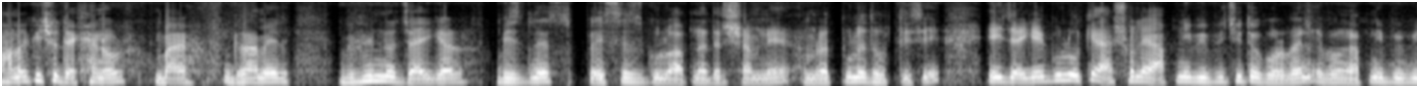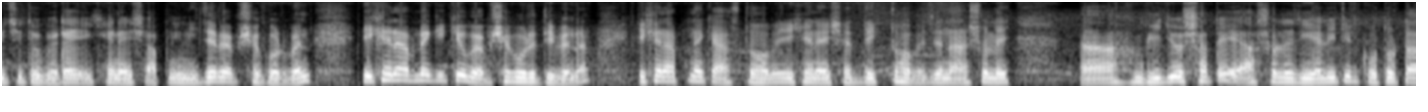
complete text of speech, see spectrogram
ভালো কিছু দেখানোর বা গ্রামের বিভিন্ন জায়গার বিজনেস প্লেসেসগুলো আপনাদের সামনে আমরা তুলে ধরতেছি। এই জায়গাগুলোকে আসলে আপনি বিবেচিত করবেন এবং আপনি বিবেচিত করে এখানে এসে আপনি নিজে ব্যবসা করবেন। এখানে আপনাকে কেউ ব্যবসা করে দিবে না। এখানে আপনাকে আসতে হবে, এখানে এসে দেখতে হবে যে না, আসলে ভিডিওর সাথে আসলে রিয়ালিটির কতটা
